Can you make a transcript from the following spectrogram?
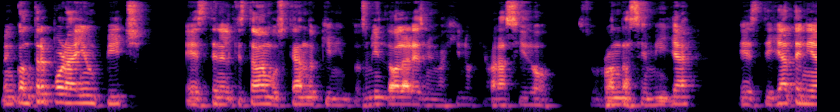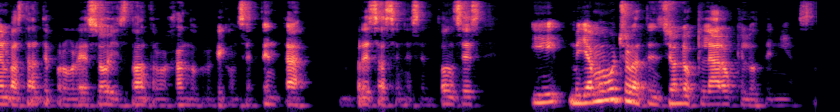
me encontré por ahí un pitch este, en el que estaban buscando 500 mil dólares, me imagino que habrá sido su ronda semilla. Este, ya tenían bastante progreso y estaban trabajando creo que con 70 empresas en ese entonces. Y me llamó mucho la atención lo claro que lo tenías.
